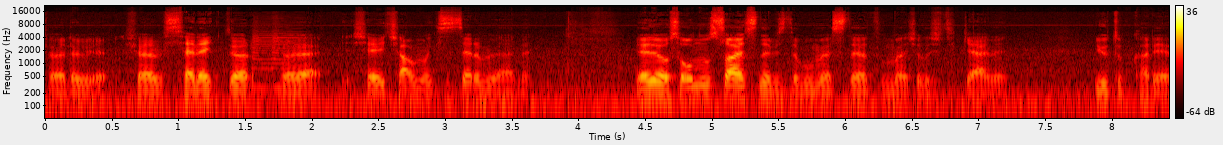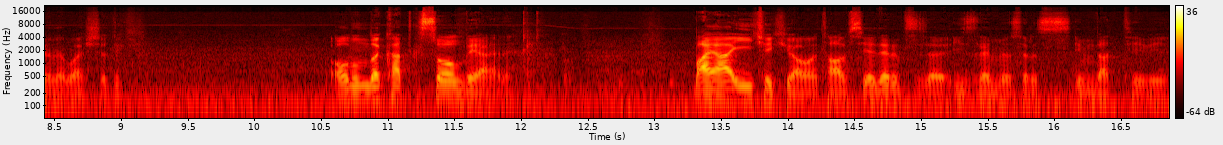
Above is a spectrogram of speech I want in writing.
Şöyle bir şöyle bir selektör şöyle şey çalmak isterim yani. Ne de olsa onun sayesinde biz de bu mesleğe atılmaya çalıştık yani. YouTube kariyerine başladık. Onun da katkısı oldu yani. Bayağı iyi çekiyor ama tavsiye ederim size izlemiyorsanız İmdat TV'yi.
